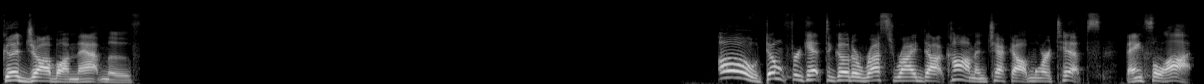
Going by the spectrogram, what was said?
Good job on that move. Oh, don't forget to go to russride.com and check out more tips. Thanks a lot.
